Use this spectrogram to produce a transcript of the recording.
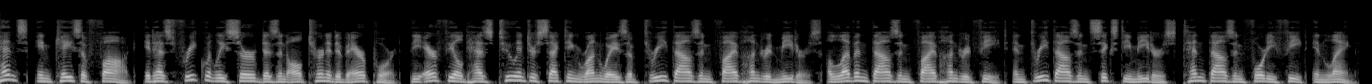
Hence, in case of fog, it has frequently served as an alternative airport. The airfield has two intersecting runways of 3,500 meters (11,500 feet) and 3,060 meters (10,040 feet) in length.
